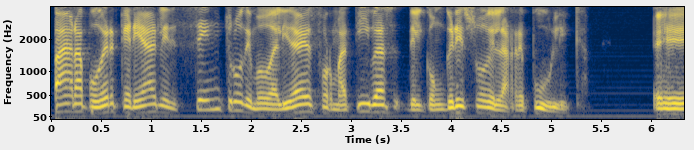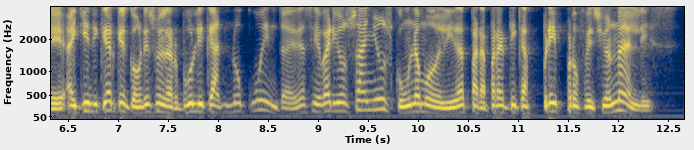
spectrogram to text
para poder crear el Centro de Modalidades Formativas del Congreso de la República. Eh, hay que indicar que el Congreso de la República no cuenta desde hace varios años con una modalidad para prácticas preprofesionales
